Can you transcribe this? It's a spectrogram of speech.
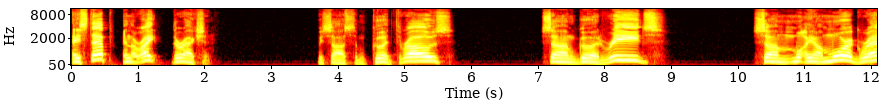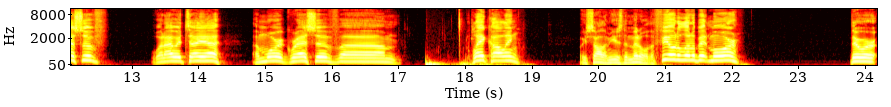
A step in the right direction. We saw some good throws, some good reads, some more, you know, more aggressive, what I would tell you, a more aggressive um, play calling. We saw them use the middle of the field a little bit more. There were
